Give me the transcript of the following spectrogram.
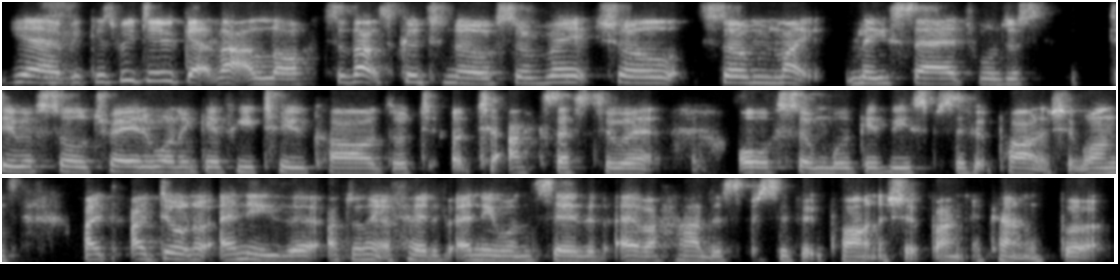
yeah, because we do get that a lot. So that's good to know. So Rachel, some like Lee said, will just do a sole trader want to give you two cards or to, to, access to it, or some will give you specific partnership ones. I, I don't know any that I don't think I've heard of anyone say they've ever had a specific partnership bank account, but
